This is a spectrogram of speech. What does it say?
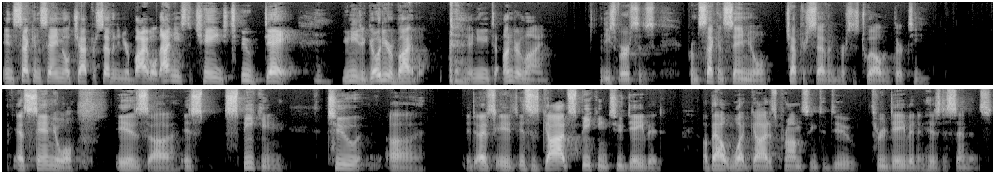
in 2 Samuel chapter 7 in your Bible, that needs to change today. You need to go to your Bible and you need to underline these verses from 2 Samuel chapter 7, verses 12 and 13. As Samuel is, uh, is speaking to uh, this is God speaking to David about what God is promising to do through David and his descendants.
